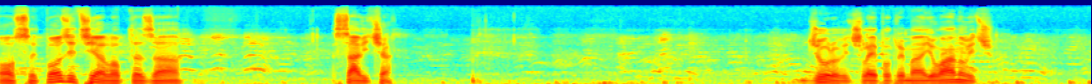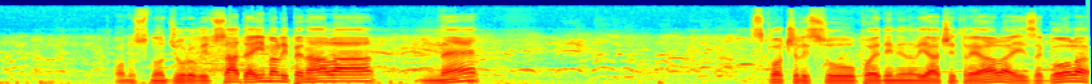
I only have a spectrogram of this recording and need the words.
Offside pozicija, lopta za Savića. Đurović lepo prema Jovanoviću. Odnosno Đurović sada imali penala? Ne. Skočili su pojedini navijači Trejala iza gola.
